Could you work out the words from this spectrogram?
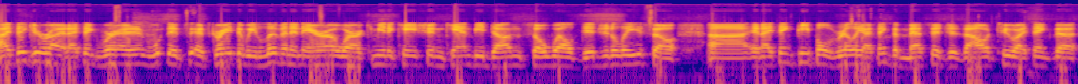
I think you're right. I think we're it's it's great that we live in an era where our communication can be done so well digitally. So, uh, and I think people really, I think the message is out too. I think the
